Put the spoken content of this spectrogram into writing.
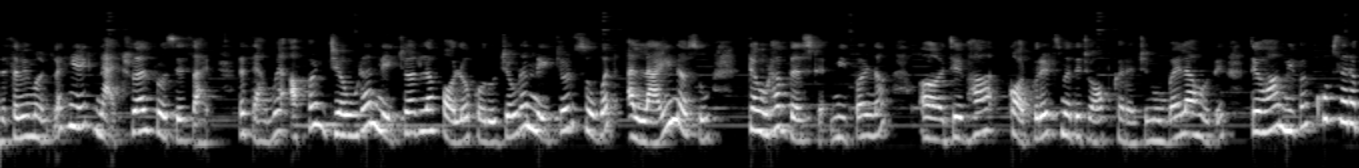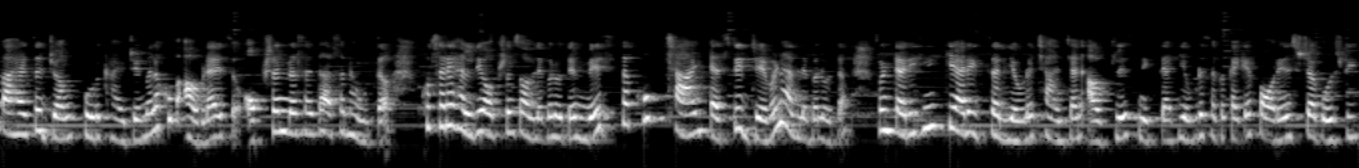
जसं मी म्हटलं ही एक नॅचरल प्रोसेस आहे. तर त्यामुळे आपण जेवढं नेचरला फॉलो करू जेवढं नेचरसोबत अलाईन असू तेवढं बेस्ट आहे. मी पण ना जेव्हा कॉर्पोरेट्समध्ये जॉब करायचे मुंबईला होते तेव्हा मी पण खूप सारं बाहेरचं जंक फूड खायचे. मला खूप आवडायचं. ऑप्शन नसायचं असं नव्हतं. खूप सारे हेल्दी ऑप्शन्स अवेलेबल होते. मेसचं खूप छान टेस्टी जेवण अवेलेबल होतं. पण तरीही की अरे चल एवढं छान छान आउटलेट्स निघतात. एवढं सगळं काही काही फॉरेन्सच्या गोष्टी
